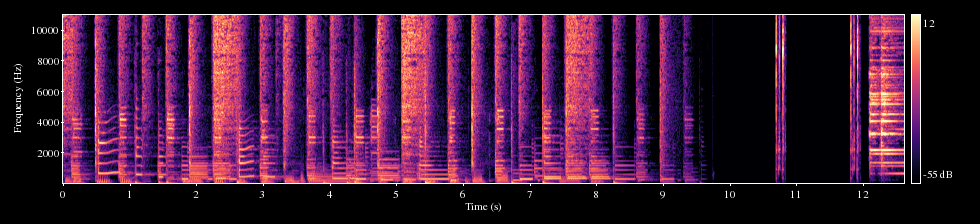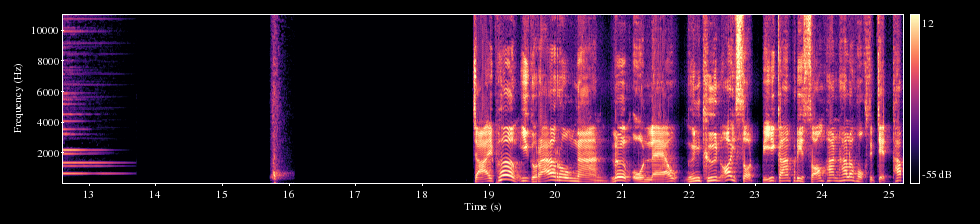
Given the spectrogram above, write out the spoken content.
จ่ายเพิ่มอีกแล้วโรงงาน เริ่มโอนแล้ว เงินคืนอ้อยสด ปีการผลิต 2567ทับ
